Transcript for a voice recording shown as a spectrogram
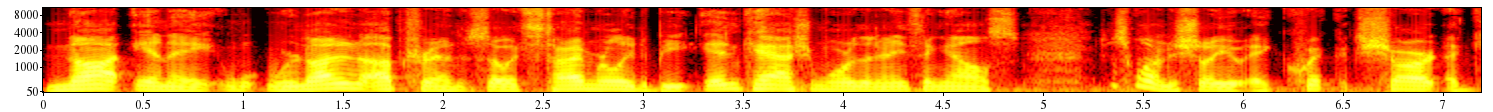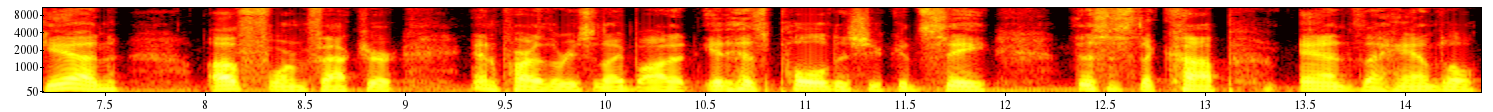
not in a we're not in an uptrend, so it's time really to be in cash more than anything else. Just wanted to show you a quick chart again of form factor and part of the reason I bought it. It has pulled, as you can see, this is the cup and the handle,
